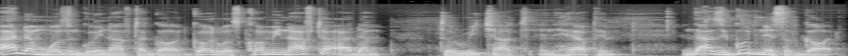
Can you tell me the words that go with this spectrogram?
Adam wasn't going after God. God was coming after Adam to reach out and help him. And that's the goodness of God.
